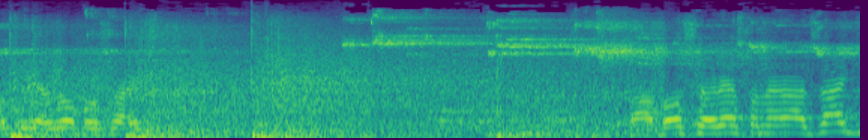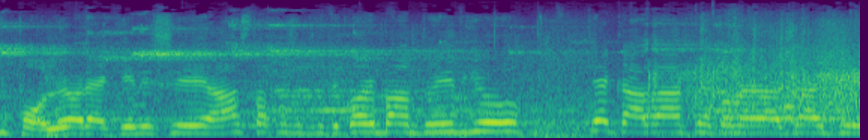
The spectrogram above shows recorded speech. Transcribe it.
Ο Κυριαζόπουλος άρχισε. Θα δώσει ωραία στον Ερατζάκη, πολύ ωραία κίνηση, άστοχος επιθετικό rebound του ίδιου και καλά από τον Ερατζάκη.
